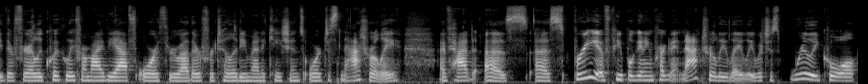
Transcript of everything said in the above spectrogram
either fairly quickly from IVF or through other fertility medications or just naturally. I've had a, a spree of people getting pregnant naturally lately, which is really cool.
